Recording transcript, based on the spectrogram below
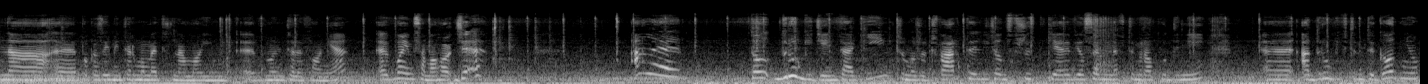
Na, e, pokazuje mi termometr na moim, e, w moim telefonie, e, w moim samochodzie. Ale to drugi dzień taki, czy może czwarty, licząc wszystkie wiosenne w tym roku dni, a drugi w tym tygodniu.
